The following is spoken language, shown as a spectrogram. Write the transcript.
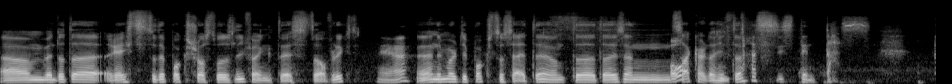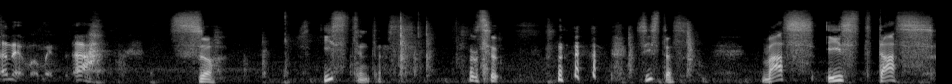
Ähm, wenn du da rechts zu der Box schaust, wo das Lieferinteresse drauf liegt, Ja. ja, nimm mal die Box zur Seite und äh, da ist ein Oh. Sackerl dahinter. Was ist denn das? Ah, ne, Moment. Ah. So. Was ist denn das? Also, Was ist das? Was ist das?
